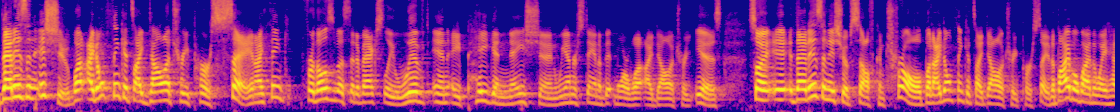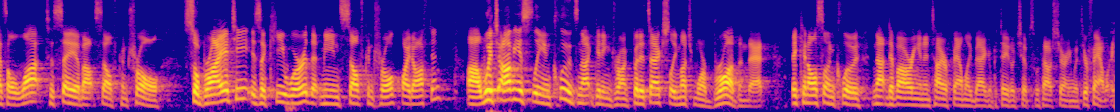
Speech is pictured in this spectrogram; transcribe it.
that is an issue, but I don't think it's idolatry per se. And I think for those of us that have actually lived in a pagan nation, we understand a bit more what idolatry is. So it, that is an issue of self control, but I don't think it's idolatry per se. The Bible, by the way, has a lot to say about self control. Sobriety is a key word that means self control quite often uh, which obviously includes not getting drunk, but it's actually much more broad than that. It can also include not devouring an entire family bag of potato chips without sharing with your family.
